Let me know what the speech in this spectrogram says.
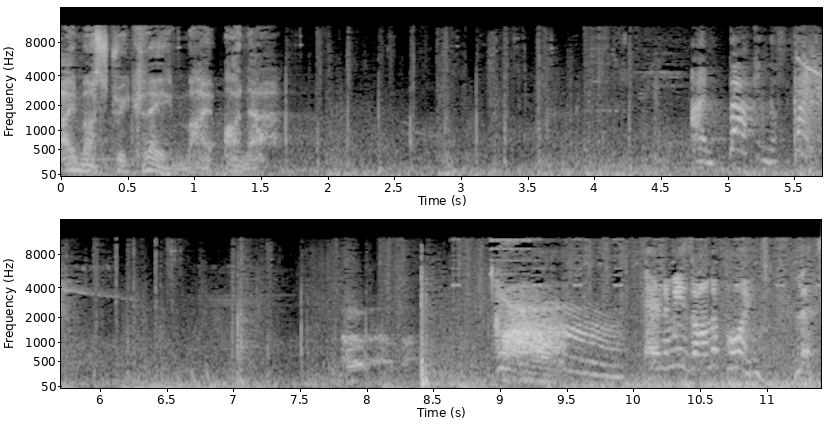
I must reclaim my honor. I'm back in the fight! Ah, enemies on the point! Let's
